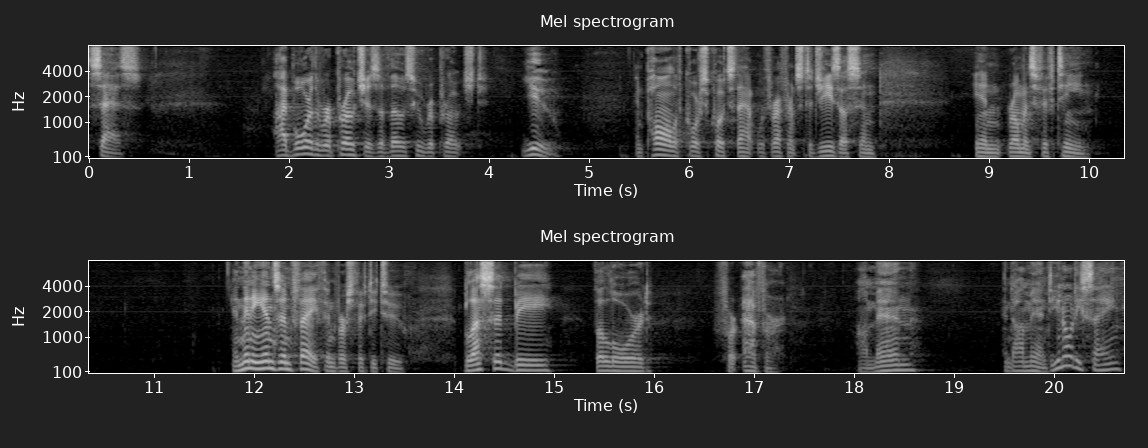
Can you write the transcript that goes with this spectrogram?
says I bore the reproaches of those who reproached you. And Paul, of course, quotes that with reference to Jesus in, in Romans 15. And then he ends in faith in verse 52 Blessed be the Lord forever. Amen and amen. Do you know what he's saying?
